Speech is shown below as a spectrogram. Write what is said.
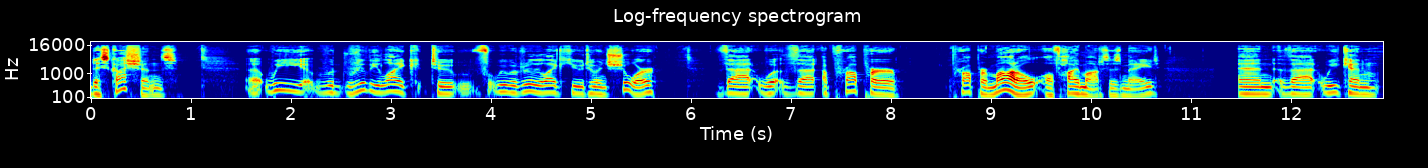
discussions, uh, we would really like to we would really like you to ensure that w- that a proper proper model of HIMARS is made and that we can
